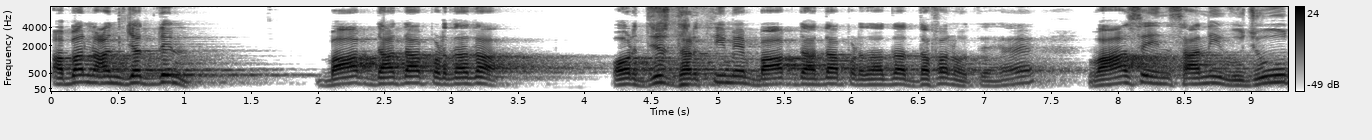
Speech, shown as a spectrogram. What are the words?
ابن انجدن باپ، دادا، پردادا۔ اور جس دھرتی میں باپ، دادا، پردادا دفن ہوتے ہیں، وہاں سے انسانی وجود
